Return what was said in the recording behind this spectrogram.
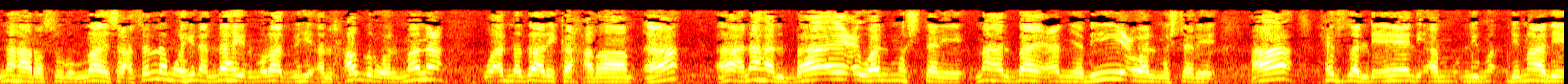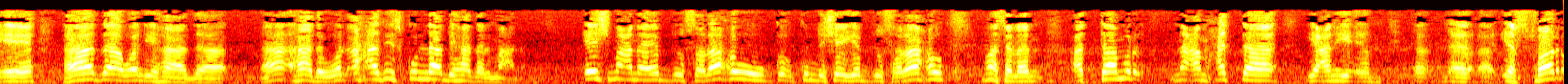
نهى رسول الله صلى الله عليه وسلم وهنا النهي المراد به الحظر والمنع وأن ذلك حرام. ها؟ ها؟ نهى البائع والمشتري. نهى البائع أن يبيع والمشتري. ها؟ حفظا لإيه؟ لمال إيه؟ هذا ولهذا. ها؟ هذا والاحاديث كلها بهذا المعنى. إيش معنى يبدو صلاحه؟ كل شيء يبدو صلاحه. مثلا التمر نعم حتى يعني يصفر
